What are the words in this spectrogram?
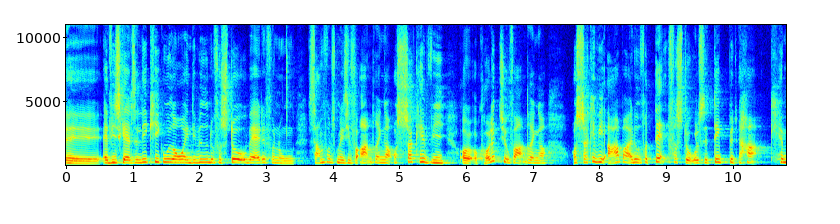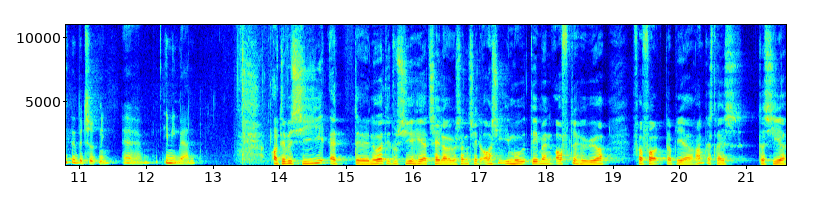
Øh, at vi skal altså lige kigge ud over individet og forstå, hvad er det for nogle samfundsmæssige forandringer, og så kan vi, og, og kollektive forandringer, og så kan vi arbejde ud fra den forståelse. Det har kæmpe betydning øh, i min verden. Og det vil sige, at øh, noget af det, du siger her, taler jo sådan set også imod det, man ofte hører fra folk, der bliver ramt af stress, der siger,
